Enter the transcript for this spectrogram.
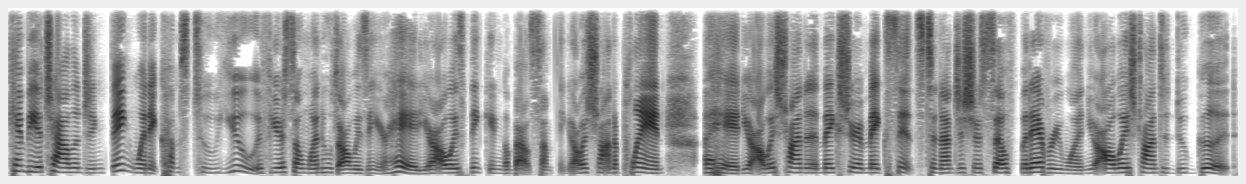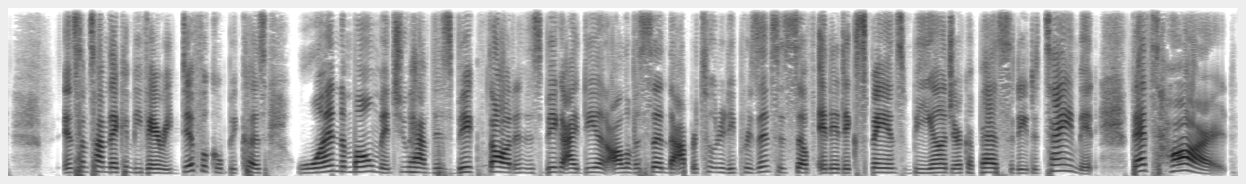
can be a challenging thing when it comes to you. If you're someone who's always in your head, you're always thinking about something, you're always trying to plan ahead, you're always trying to make sure it makes sense to not just yourself, but everyone. You're always trying to do good. And sometimes that can be very difficult because one moment you have this big thought and this big idea, and all of a sudden the opportunity presents itself and it expands beyond your capacity to tame it. That's hard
